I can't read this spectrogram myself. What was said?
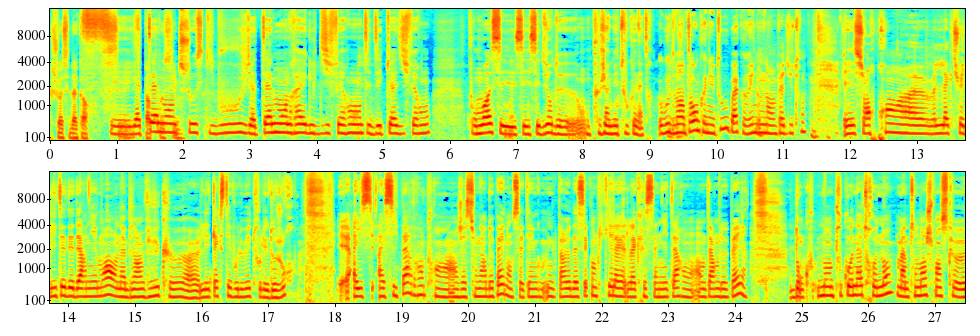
je suis assez d'accord. Il y a tellement possible. de choses qui bougent, il y a tellement de règles différentes et des cas différents. Pour moi, c'est c'est- c'est dur de. On peut jamais tout connaître. Au bout de 20 ans, on connaît tout ou pas, Corinne? Non, pas du tout. Et si on reprend euh, l'actualité des derniers mois, on a bien vu que euh, les textes évoluaient tous les deux jours. À, s'y perdre hein, pour un, un gestionnaire de paye, donc c'était une, une période assez compliquée, la, la crise sanitaire en, en termes de paye. Donc non, tout connaître, non. Maintenant, je pense que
